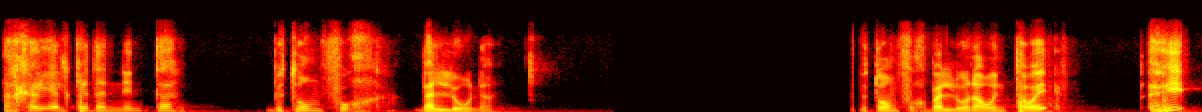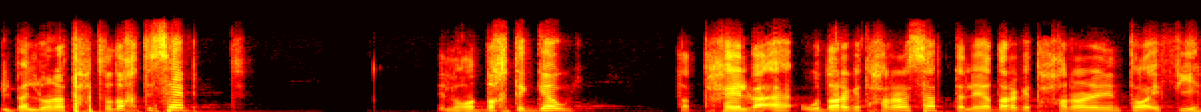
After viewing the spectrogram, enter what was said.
تخيل كده إن أنت بتنفخ بالونة. بتنفخ بالونة وأنت واقف. أهي البالونة تحت ضغط ثابت اللي هو الضغط الجوي. طب تخيل بقى ودرجة حرارة ثابتة اللي هي درجة الحرارة اللي انت واقف فيها.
